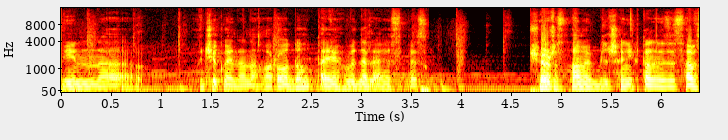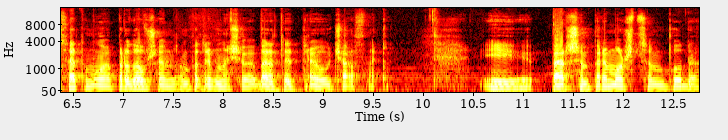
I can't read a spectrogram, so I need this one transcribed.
він е, очікує на нагороду та їх видаляє з. Що ж, з нами більше ніхто не зв'язався, тому ми продовжуємо. Нам потрібно ще вибрати три учасника. І першим переможцем буде.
